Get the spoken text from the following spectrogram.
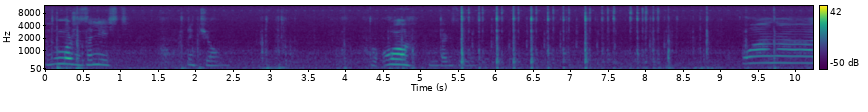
Тут можно залезть. Причем. О, так залезть. Она...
